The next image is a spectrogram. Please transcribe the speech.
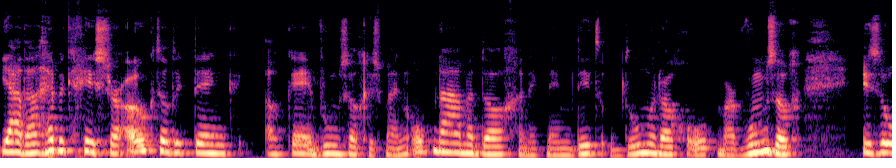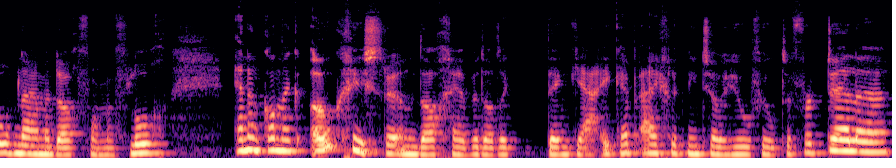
ja, dan heb ik gisteren ook dat ik denk: oké, woensdag is mijn opnamedag en ik neem dit op donderdag op, maar woensdag is de opnamedag voor mijn vlog. En dan kan ik ook gisteren een dag hebben dat ik denk: ja, ik heb eigenlijk niet zo heel veel te vertellen.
